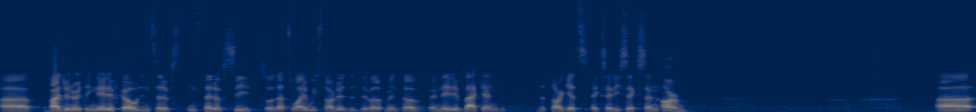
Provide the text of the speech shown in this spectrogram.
Uh, by generating native code instead of instead of C, so that's why we started the development of a native backend that targets x86 and ARM. Uh,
